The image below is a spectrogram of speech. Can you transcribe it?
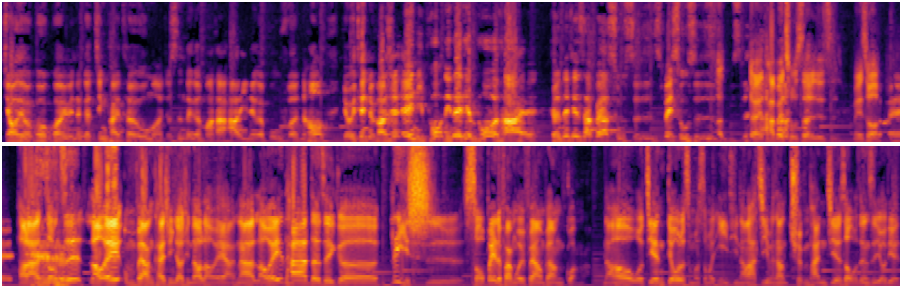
交流过关于那个金牌特务嘛，就是那个马塔哈利那个部分，然后有一天就发现，哎，你 po 你那天 po 了他，哎，可能那天是他被他处死日子，被处死日子，是不是？对，他被处死的日子，没错。好啦，总之老 A，我们非常开心邀请到老 A 啊，那老 A 他的这个历史守备的范围非常非常广啊。然后我今天丢了什么什么议题，然后他基本上全盘接受，我真的是有点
